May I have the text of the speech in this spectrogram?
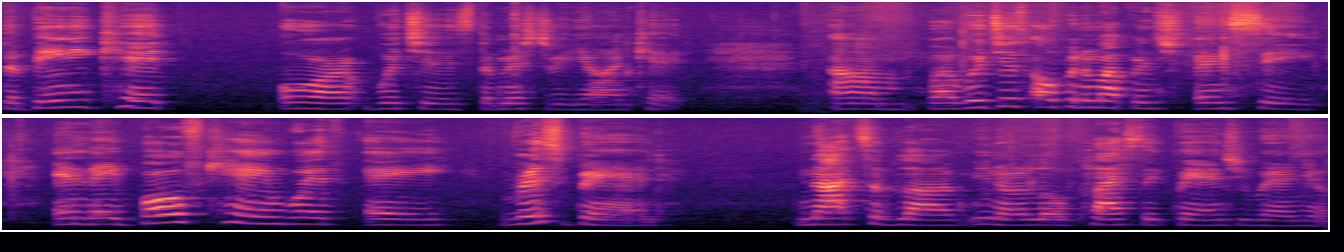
the beanie kit or which is the mystery yarn kit. Um, but we'll just open them up and, and see. And they both came with a wristband, knots of love, you know, the little plastic bands you wear on your,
